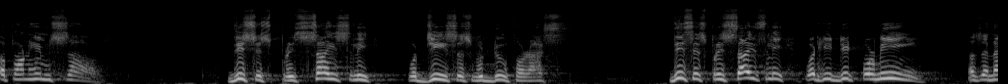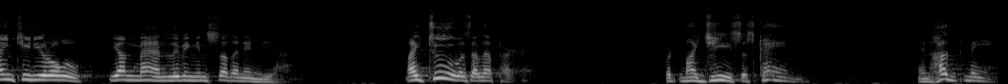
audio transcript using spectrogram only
upon himself. This is precisely what Jesus would do for us. This is precisely what he did for me as a 19 year old young man living in southern India. I too was a leper. But my Jesus came and hugged me,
